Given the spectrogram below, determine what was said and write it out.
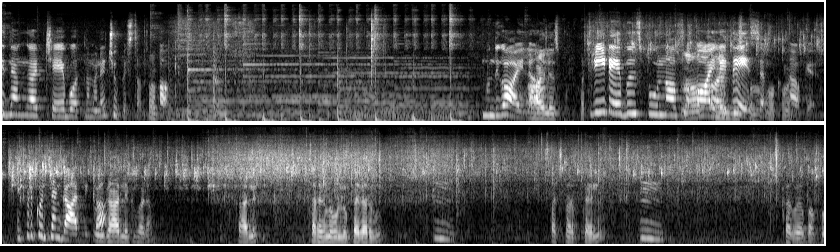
విధంగా చేయబోతున్నాం అనేది చూపిస్తాం. ఓకే. ముందుగా ఆయిల్. ఆయిల్ వేసుకుంటాం త్రీ టేబుల్ స్పూన్ ఆఫ్ ఆయిల్ అయితే. వేసాం. ఓకే. ఇప్పుడు కొంచెం గార్లిక్. గార్లిక్ మేడం. గార్లిక్ తరిగిన ఉల్లిపాయ తరుగు. పచ్చిమిరపకాయలు. కరివేపాకు.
